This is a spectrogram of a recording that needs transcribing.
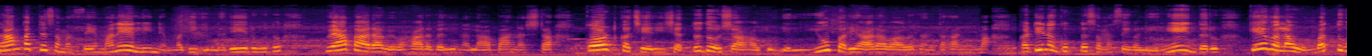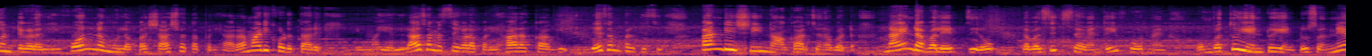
ದಾಂಪತ್ಯ ಸಮಸ್ಯೆ, ಮನೆಯಲ್ಲಿ ನೆಮ್ಮದಿ ಇಲ್ಲದೇ ಇರುವುದು, ವ್ಯಾಪಾರ ವ್ಯವಹಾರದಲ್ಲಿನ ಲಾಭ, ನಷ್ಟ, ಕೋರ್ಟ್ ಕಚೇರಿ, ಶತ್ರುದೋಷ ಹಾಗೂ ಎಲ್ಲಿಯೂ ಪರಿಹಾರವಾಗದಂತಹ ನಿಮ್ಮ ಕಠಿಣ ಗುಪ್ತ ಸಮಸ್ಯೆಗಳೇನೇ ಇದ್ದರೂ ಕೇವಲ ಒಂಬತ್ತು ಗಂಟೆಗಳಲ್ಲಿ ಫೋನ್ನ ಮೂಲಕ ಶಾಶ್ವತ ಪರಿಹಾರ ಮಾಡಿಕೊಡುತ್ತಾರೆ. ನಿಮ್ಮ ಎಲ್ಲಾ ಸಮಸ್ಯೆಗಳ ಪರಿಹಾರಕ್ಕಾಗಿ ಹಿಂದೆ ಸಂಪರ್ಕಿಸಿ. Pandit Shri Nagarjuna Bhat, nine double eight zero double six seven three four nine, ಒಂಬತ್ತು ಎಂಟು ಎಂಟು ಸೊನ್ನೆ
